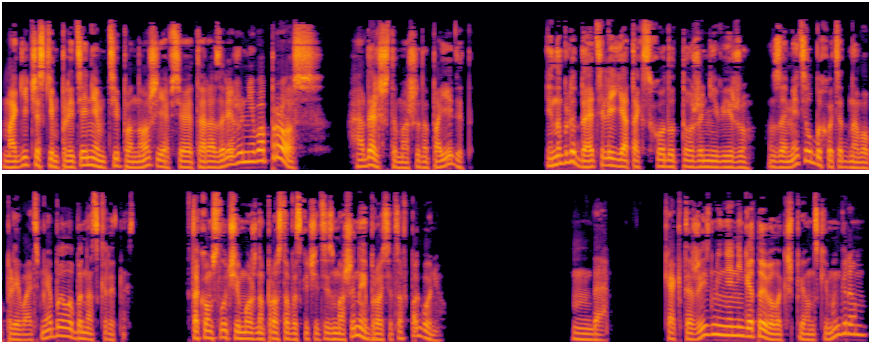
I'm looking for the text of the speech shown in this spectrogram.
Магическим плетением типа нож я все это разрежу, не вопрос. А дальше-то машина поедет. И наблюдателей я так сходу тоже не вижу. Заметил бы хоть одного, плевать мне было бы на скрытность. В таком случае можно просто выскочить из машины и броситься в погоню. М да, как-то жизнь меня не готовила к шпионским играм.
